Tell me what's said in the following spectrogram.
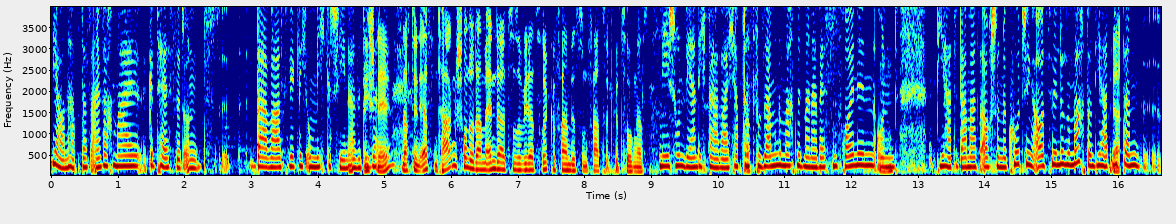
Ja, und habe das einfach mal getestet und da war es wirklich um mich geschehen. Also Wie schnell? Nach den ersten Tagen schon oder am Ende, als du so wieder zurückgefahren bist und ein Fazit gezogen hast? Nee, schon während ich da war. Ich habe das okay. zusammen gemacht mit meiner besten Freundin mhm. und die hatte damals auch schon eine Coaching-Ausbildung gemacht und die hat ja. mich dann äh,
